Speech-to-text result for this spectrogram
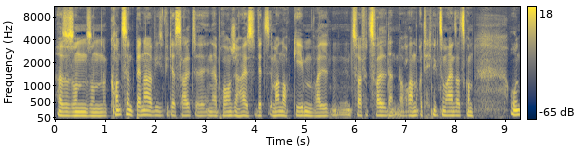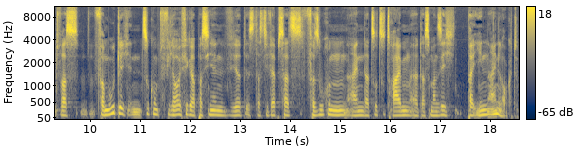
Also so ein, so ein Consent-Banner, wie, wie das halt äh, in der Branche heißt, wird es immer noch geben, weil im Zweifelsfall dann auch andere Technik zum Einsatz kommt. Und was vermutlich in Zukunft viel häufiger passieren wird, ist, dass die Websites versuchen, einen dazu zu treiben, äh, dass man sich bei ihnen einloggt.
